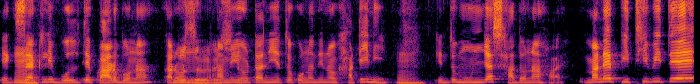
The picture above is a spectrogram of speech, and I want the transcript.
এক্স্যাক্টলি বলতে পারব না কারণ আমি ওটা নিয়ে তো কোনোদিনও ঘাটিনি। কিন্তু মুঞ্জা সাধনা হয়। মানে পৃথিবীতে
